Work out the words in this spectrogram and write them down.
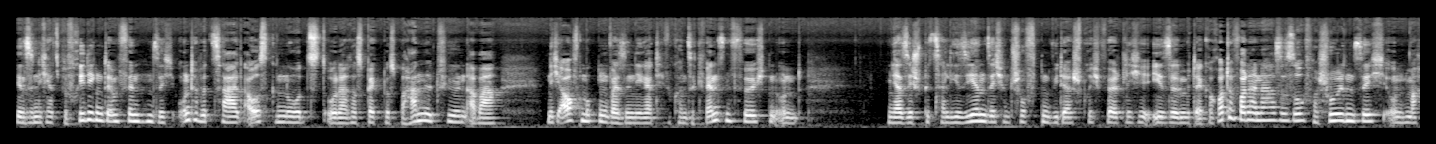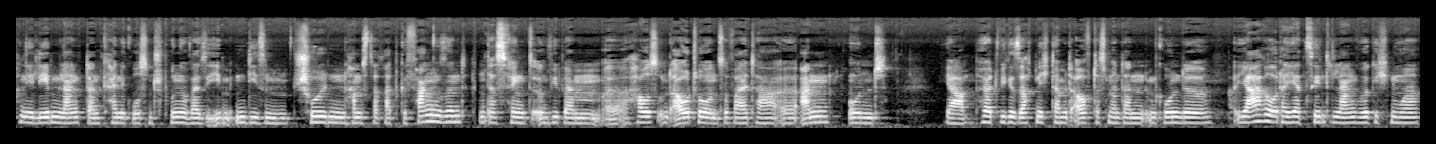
den sie nicht als befriedigend empfinden, sich unterbezahlt, ausgenutzt oder respektlos behandelt fühlen, aber nicht aufmucken, weil sie negative Konsequenzen fürchten und ja, sie spezialisieren sich und schuften wie der sprichwörtliche Esel mit der Karotte vor der Nase so, verschulden sich und machen ihr Leben lang dann keine großen Sprünge, weil sie eben in diesem Schuldenhamsterrad gefangen sind. Und das fängt irgendwie beim äh, Haus und Auto und so weiter äh, an und ja, hört wie gesagt nicht damit auf, dass man dann im Grunde Jahre oder Jahrzehnte lang wirklich nur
